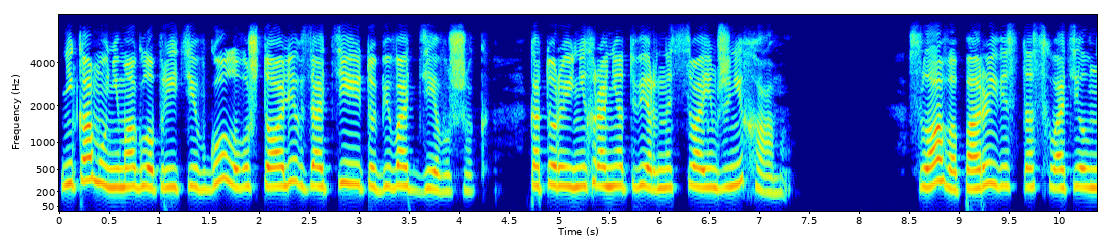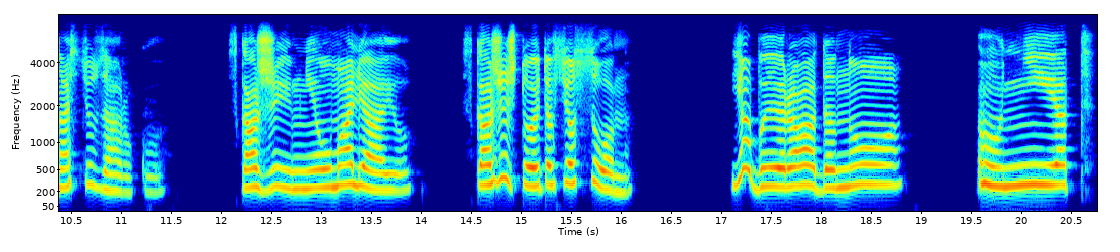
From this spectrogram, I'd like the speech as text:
Никому не могло прийти в голову, что Олег затеет убивать девушек, которые не хранят верность своим женихам. Слава порывисто схватил Настю за руку. «Скажи мне, умоляю, скажи, что это все сон!» «Я бы и рада, но...» «О, нет!»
